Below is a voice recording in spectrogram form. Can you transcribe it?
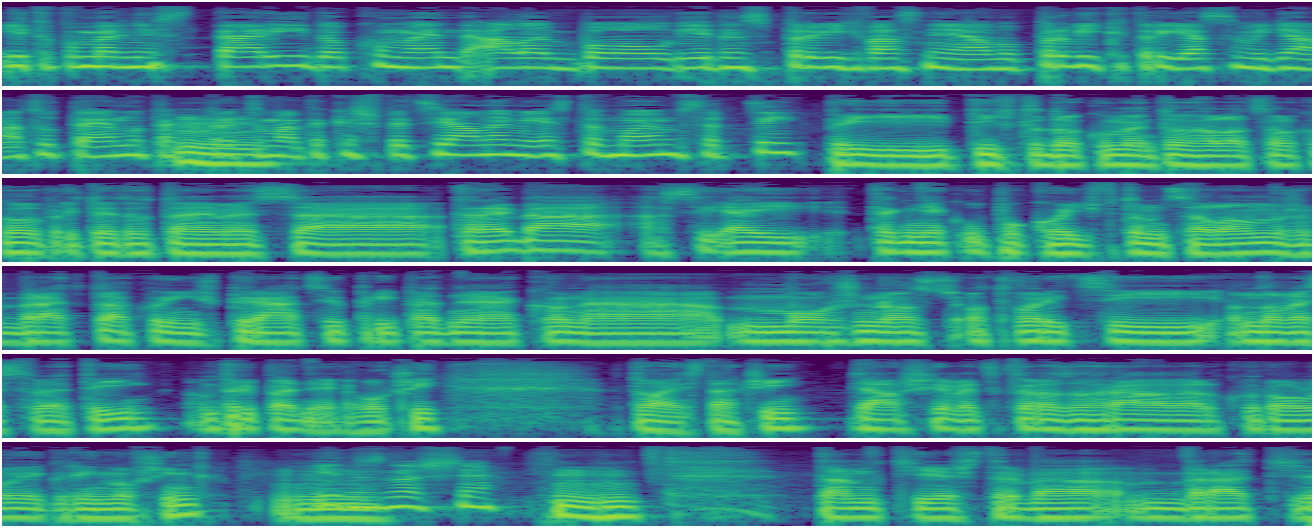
Je to pomerne starý dokument, ale bol jeden z prvých vlastne, alebo prvý, ktorý ja som videla na tú tému, tak mm. preto má také špeciálne miesto v mojom srdci. Pri týchto dokumentoch, ale celkovo pri tejto téme sa treba asi aj tak nejak upokojiť v tom celom, že brať to ako inšpiráciu, prípadne ako na možnosť otvoriť si nové svety, prípadne aj oči to aj stačí. Ďalšia vec, ktorá zohráva veľkú rolu, je greenwashing. Mm. Jednoznačne. Mhm tam tiež treba brať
